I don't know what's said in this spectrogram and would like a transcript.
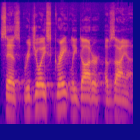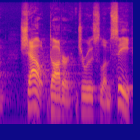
says, Rejoice greatly, daughter of Zion. Shout, daughter Jerusalem. See,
